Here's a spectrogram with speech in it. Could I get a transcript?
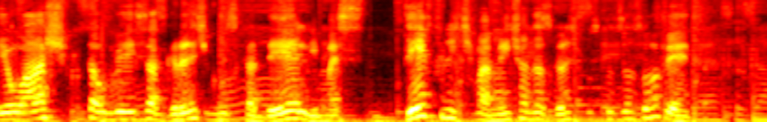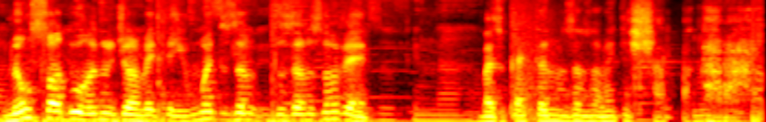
eu acho que talvez a grande música dele, mas definitivamente uma das grandes músicas dos anos 90. Não só do ano de 91, mas dos, an- dos anos 90. Mas o Caetano nos anos 90 é chato pra caralho.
